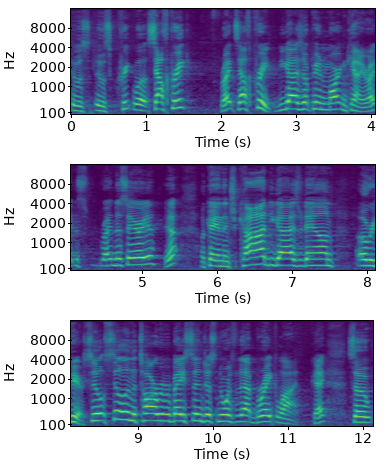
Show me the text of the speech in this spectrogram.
it was it was Creek, well, South Creek, right? South Creek. You guys are up here in Martin County, right? This right in this area. Yeah. Okay, and then Chicod. You guys are down over here, still still in the Tar River Basin, just north of that break line. Okay, so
